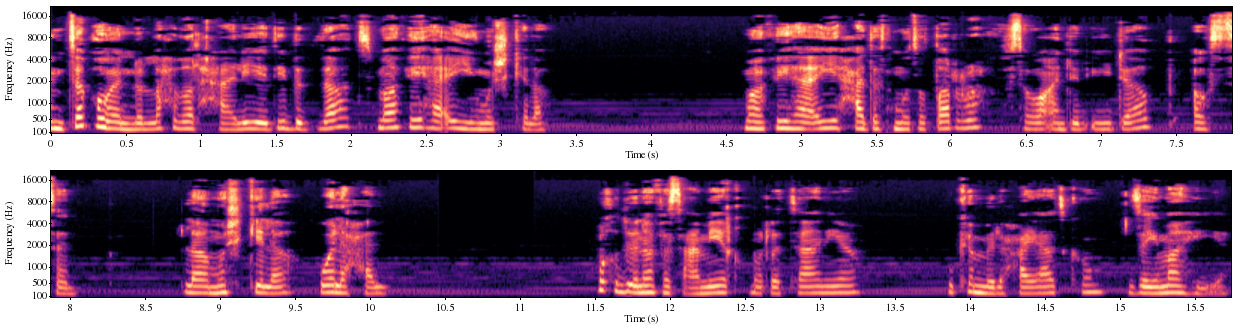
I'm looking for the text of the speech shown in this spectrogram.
انتبهوا أن اللحظة الحالية دي بالذات ما فيها أي مشكلة. ما فيها أي حدث متطرف سواء للإيجاب أو السلب. لا مشكلة ولا حل. خذوا نفس عميق مرة تانية وكملوا حياتكم زي ما هي.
